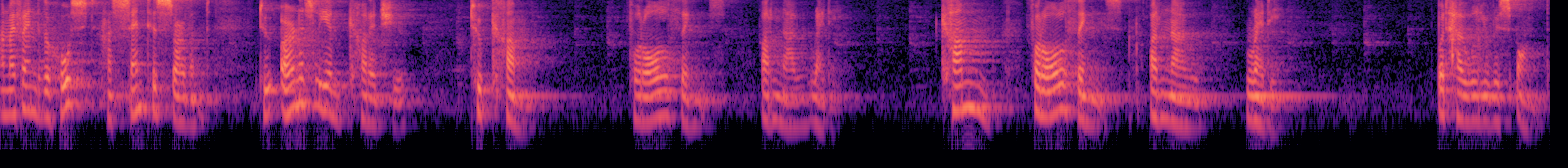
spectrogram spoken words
And my friend, the host has sent his servant to earnestly encourage you to come, for all things are now ready. Come, for all things are now ready. But how will you respond?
